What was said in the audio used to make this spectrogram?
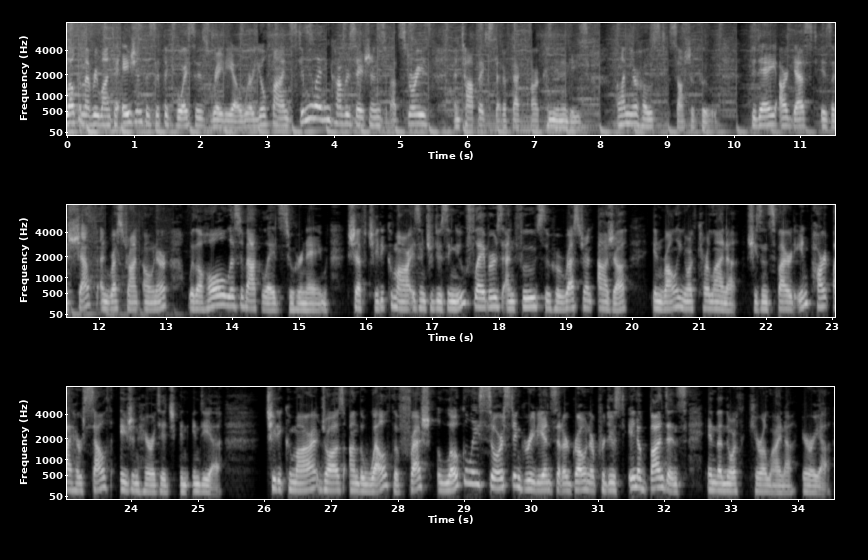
Welcome, everyone, to Asian Pacific Voices Radio, where you'll find stimulating conversations about stories and topics that affect our communities. I'm your host, Sasha Fu. Today, our guest is a chef and restaurant owner with a whole list of accolades to her name. Chef Cheetie Kumar is introducing new flavors and foods through her restaurant Ajja in Raleigh, North Carolina. She's inspired in part by her South Asian heritage in India. Cheetie Kumar draws on the wealth of fresh, locally sourced ingredients that are grown or produced in abundance in the North Carolina area.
